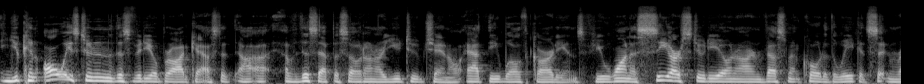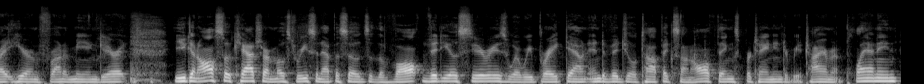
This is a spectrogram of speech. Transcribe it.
You can always tune into this video broadcast uh, of this episode on our YouTube channel at The Wealth Guardians. If you want to see our studio and our investment quote of the week, it's sitting right here in front of me and Garrett. You can also catch our most recent episodes of the Vault video series where we break down individual topics on all things pertaining to retirement planning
